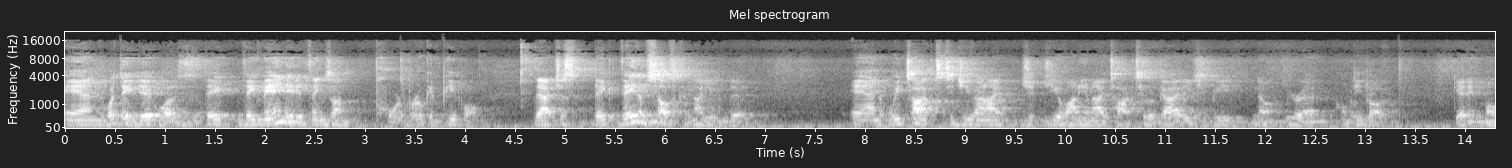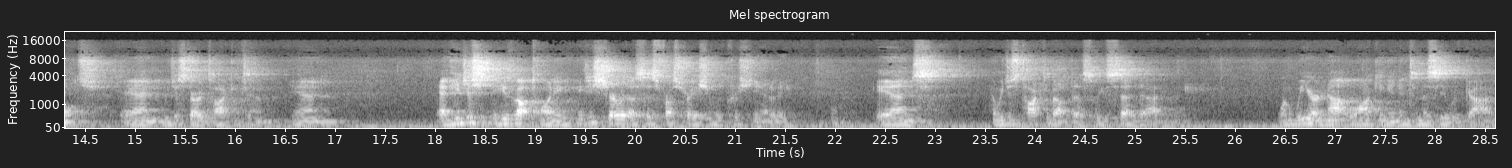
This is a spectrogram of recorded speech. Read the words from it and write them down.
And what they did was they, they mandated things on poor, broken people that just they, they themselves could not even do. And we talked to Giovanni, Giovanni and I talked to a guy at HEB. No, we were at Home Depot getting mulch, and we just started talking to him. And and he just he's about 20. He just shared with us his frustration with Christianity. And and we just talked about this. We said that when we are not walking in intimacy with God,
